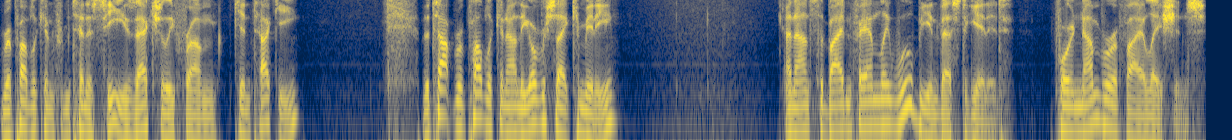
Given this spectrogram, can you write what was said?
Republican from Tennessee, is actually from Kentucky. The top Republican on the Oversight Committee announced the Biden family will be investigated for a number of violations.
